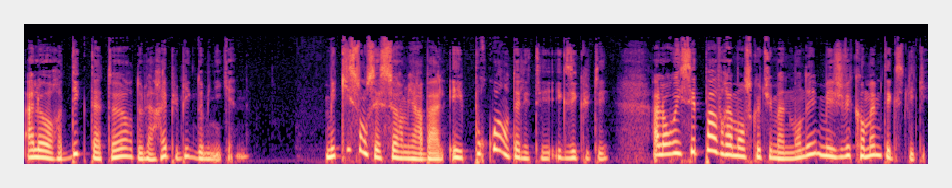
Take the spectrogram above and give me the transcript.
alors dictateur de la République dominicaine. Mais qui sont ces sœurs Mirabal et pourquoi ont-elles été exécutées? Alors oui, c'est pas vraiment ce que tu m'as demandé, mais je vais quand même t'expliquer.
